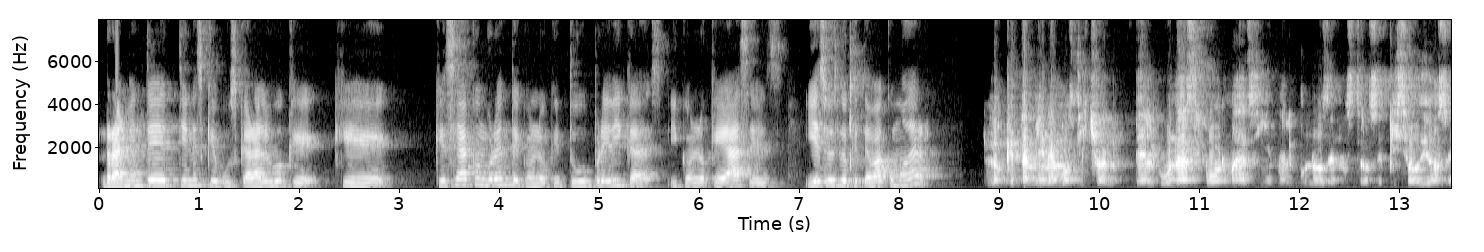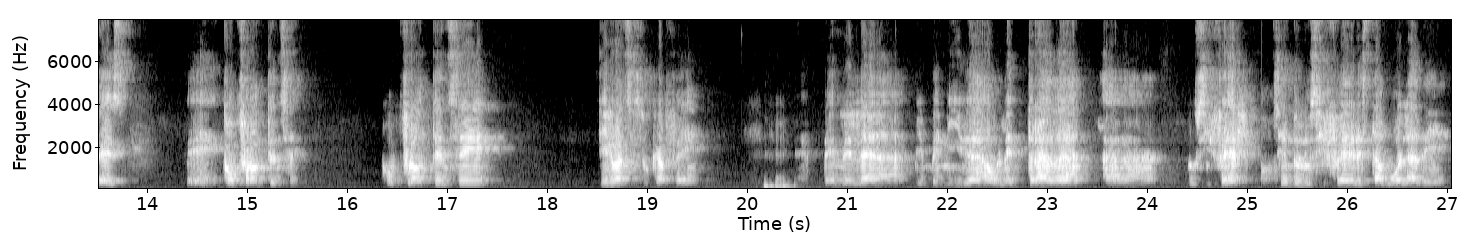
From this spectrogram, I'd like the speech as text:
realmente tienes que buscar algo que, que, que sea congruente con lo que tú predicas y con lo que haces y eso es lo que te va a acomodar. Lo que también hemos dicho de algunas formas y en algunos de nuestros episodios es eh, confróntense. Confróntense, sírvanse su café, denle la bienvenida o la entrada a Lucifer, siendo Lucifer esta bola de,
